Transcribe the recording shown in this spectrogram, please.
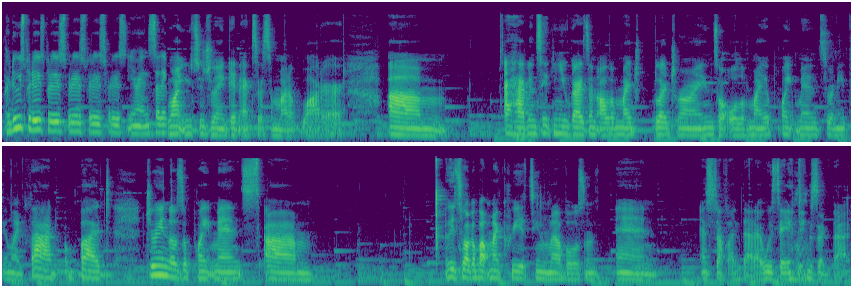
produce, produce, produce, produce, produce, produce urine. So they want you to drink an excess amount of water. Um, I haven't taken you guys in all of my blood drawings or all of my appointments or anything like that. But during those appointments, um, we talk about my creatine levels and, and, and stuff like that. I would say things like that.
